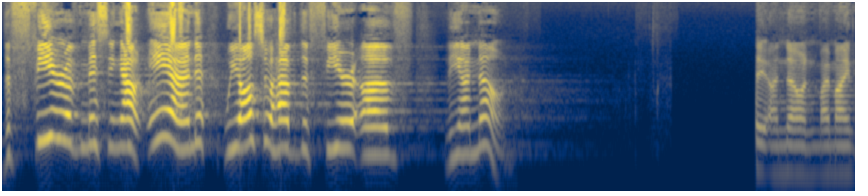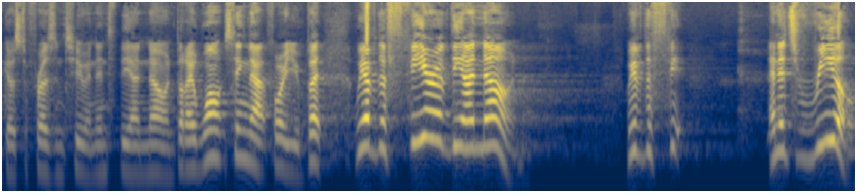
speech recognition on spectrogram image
the fear of missing out and we also have the fear of the unknown unknown, my mind goes to Frozen 2 and into the unknown. But I won't sing that for you. But we have the fear of the unknown. We have the fear, and it's real.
